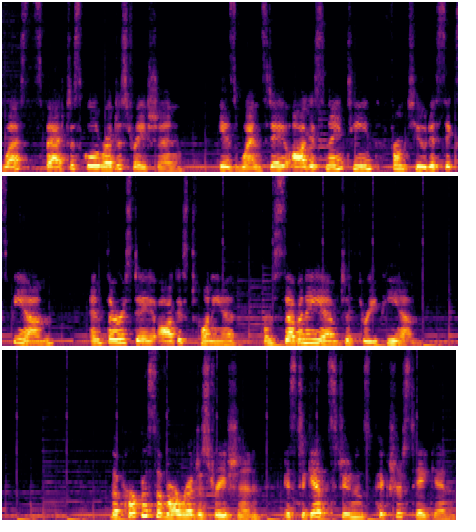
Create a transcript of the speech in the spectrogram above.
West's back to school registration is Wednesday, August 19th from 2 to 6 p.m. and Thursday, August 20th from 7 a.m. to 3 p.m. The purpose of our registration is to get students pictures taken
